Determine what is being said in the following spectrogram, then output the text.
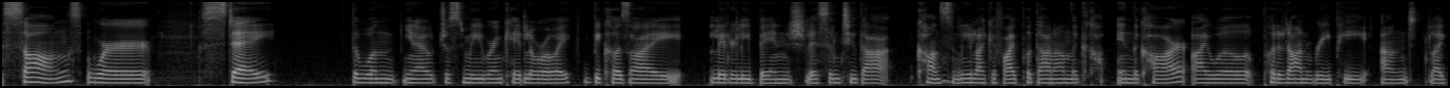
songs were Stay, the one, you know, just me wearing Kid LAROI, because I literally binge listen to that constantly. Like if i put that on the in the car i will put it on repeat and like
